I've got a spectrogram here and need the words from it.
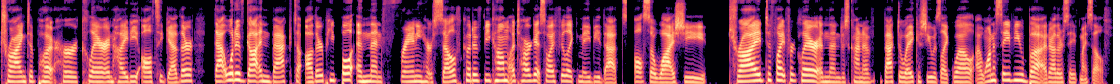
trying to put her, Claire, and Heidi all together, that would have gotten back to other people. And then Frannie herself could have become a target. So I feel like maybe that's also why she tried to fight for Claire and then just kind of backed away because she was like, Well, I want to save you, but I'd rather save myself.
